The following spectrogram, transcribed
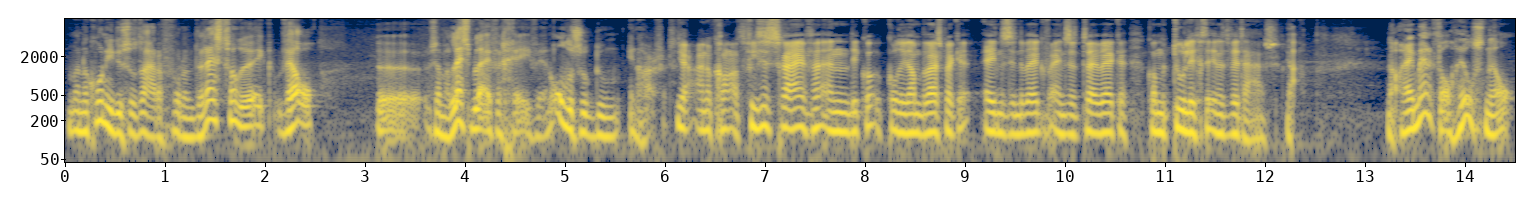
Maar dan kon hij dus als het ware voor de rest van de week wel eh, zeg maar, les blijven geven en onderzoek doen in Harvard. Ja, en ook gewoon adviezen schrijven. En die kon, kon hij dan bij wijze van spreken eens in de week of eens in twee weken komen toelichten in het Witte Huis. Ja. Nou, hij merkte al heel snel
